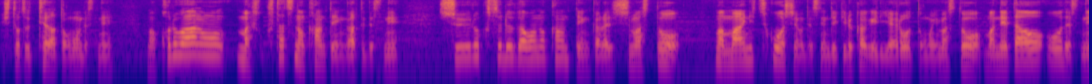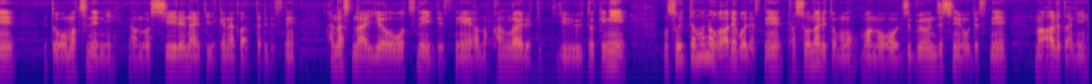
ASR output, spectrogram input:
一つ手だと思うんですね。まこれはあの、ま2つの観点があってですね収録する側の観点からしますと、ま毎日更新をですねできる限りやろうと思いますと、まネタをですねえっとまあ、常にあの仕入れないといけなかったりですね話す内容を常にですねあの考えるという時に、ま、そういったものがあればですね多少なりとも、まあ、の自分自身をですね、ま、新たに、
